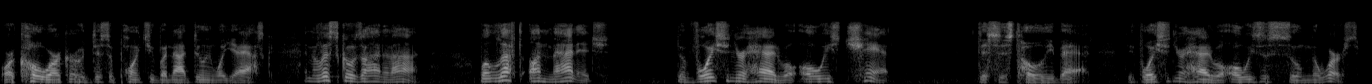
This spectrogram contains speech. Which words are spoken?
or a coworker who disappoints you by not doing what you ask. And the list goes on and on. But left unmanaged, the voice in your head will always chant, this is totally bad. The voice in your head will always assume the worst.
